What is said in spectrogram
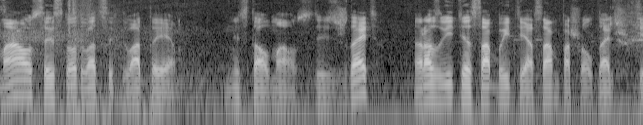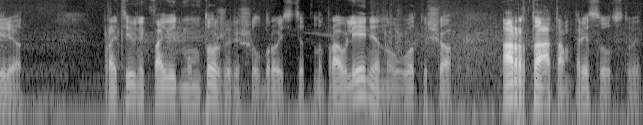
Маус и 122 ТМ. Не стал Маус здесь ждать развития событий, а сам пошел дальше вперед. Противник, по-видимому, тоже решил бросить это направление. Ну, вот еще арта там присутствует.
